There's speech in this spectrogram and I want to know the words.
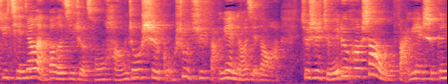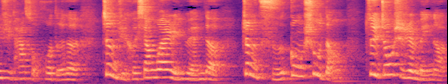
据钱江晚报的记者从杭州市拱墅区法院了解到啊，就是九月六号上午，法院是根据他所获得的证据和相关人员的证词供述等，最终是认为呢，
